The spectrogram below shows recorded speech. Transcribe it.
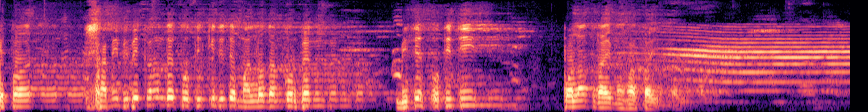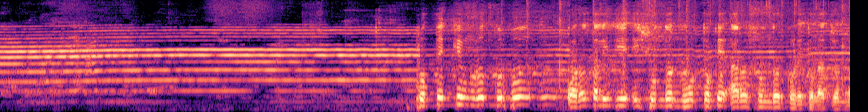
এরপর স্বামী বিবেকানন্দের প্রতিকৃতিতে মাল্যদান করবেন বিশেষ অতিথি পলাশ রায় মহাশয়। প্রত্যেককে অনুরোধ করব করতালি দিয়ে এই সুন্দর মুহূর্তকে আরও সুন্দর করে তোলার জন্য।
